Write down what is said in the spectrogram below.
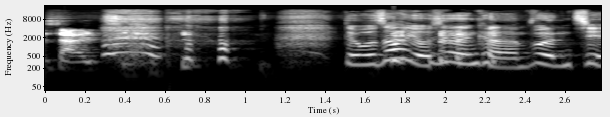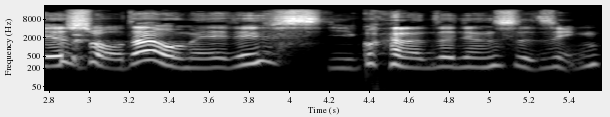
下一集。对，我知道有些人可能不能接受，但是我们已经习惯了这件事情。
